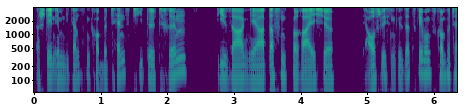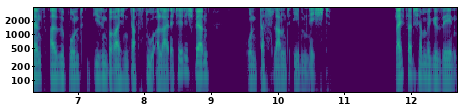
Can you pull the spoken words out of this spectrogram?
Da stehen eben die ganzen Kompetenztitel drin, die sagen, ja, das sind Bereiche der ausschließenden Gesetzgebungskompetenz, also Bund, in diesen Bereichen darfst du alleine tätig werden und das Land eben nicht. Gleichzeitig haben wir gesehen,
